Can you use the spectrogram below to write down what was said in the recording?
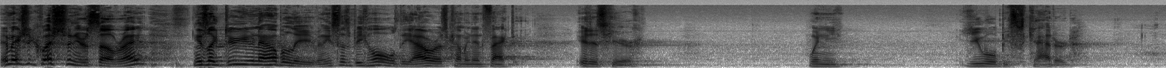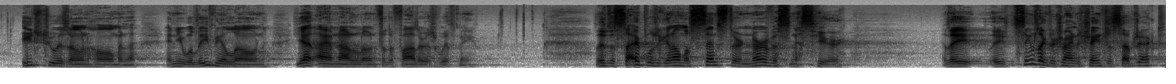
it makes you question yourself, right? He's like, Do you now believe? And he says, Behold, the hour is coming. In fact, it is here when you, will be scattered, each to his own home, and, and you will leave me alone. Yet I am not alone, for the Father is with me. The disciples, you can almost sense their nervousness here. They, they, it seems like they're trying to change the subject.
